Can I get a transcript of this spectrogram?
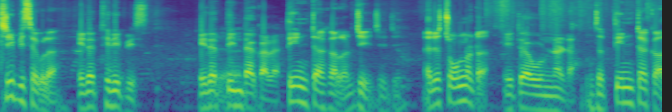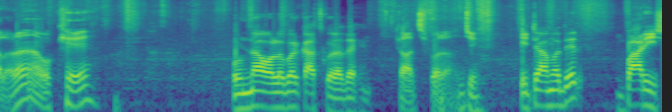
থ্রি পিস এগুলা? এটা থ্রি পিস এটা তিনটা কালার তিনটা কালার জি জি জি। এটা হচ্ছে অন্যটা এটা ওড়নাটা। আচ্ছা তিনটা কালার হ্যাঁ ওকে ওড়না অল ওভার কাজ করা দেখেন। কাজ করা জি। এটা আমাদের বারিশ।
